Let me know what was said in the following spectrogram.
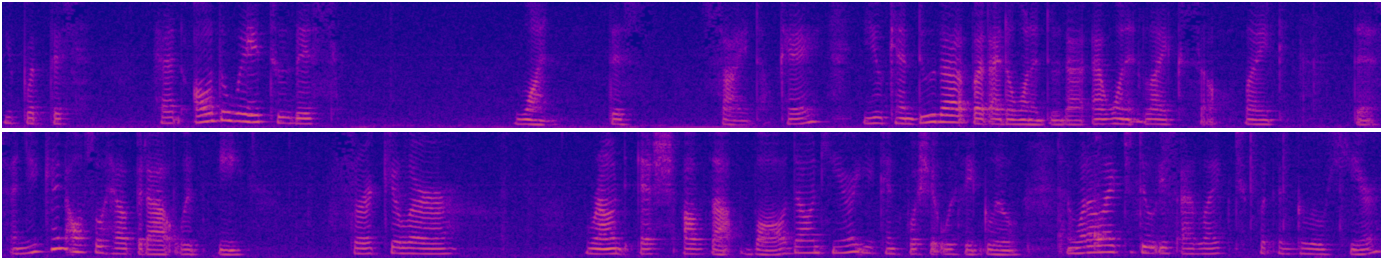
you put this head all the way to this one this side okay? You can do that but I don't want to do that. I want it like so like this. And you can also help it out with the circular round-ish of that ball down here. You can push it with a glue. And what I like to do is I like to put a glue here.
